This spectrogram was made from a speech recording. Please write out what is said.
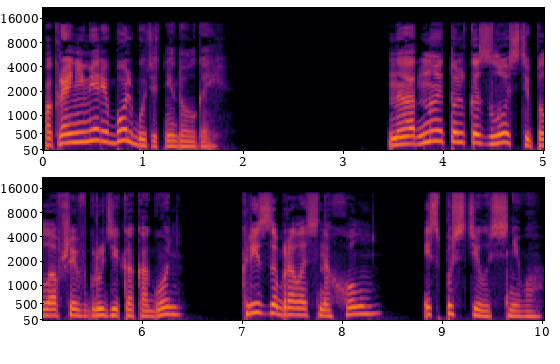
По крайней мере, боль будет недолгой. На одной только злости, пылавшей в груди как огонь, Крис забралась на холм и спустилась с него.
